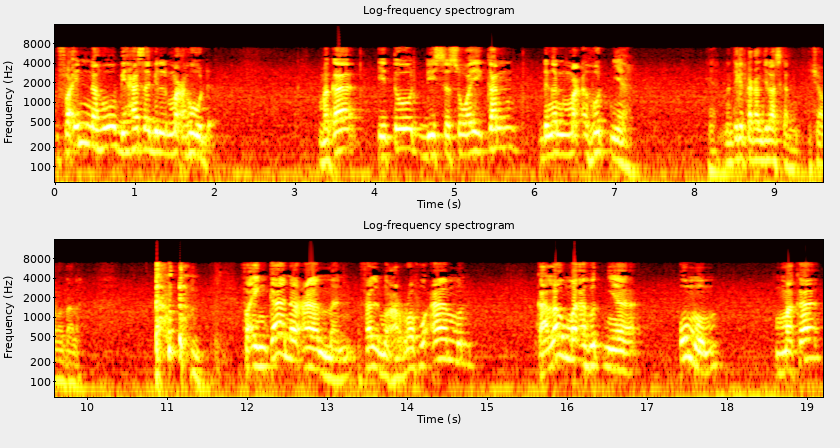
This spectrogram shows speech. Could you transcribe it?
fa innahu bihasabil ma'hud. Maka itu disesuaikan dengan ma'hudnya. Ya, nanti kita akan jelaskan insyaallah taala. Fa in kana aman fal mu'arrafu amun. Kalau ma'hudnya umum maka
